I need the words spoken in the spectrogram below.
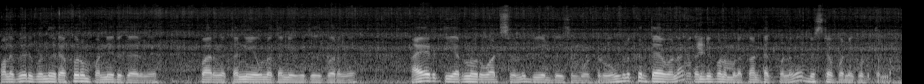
பல பேருக்கு வந்து ரெஃபரும் பண்ணியிருக்காருங்க பாருங்கள் தண்ணி எவ்வளோ தண்ணி ஊற்றுது பாருங்கள் ஆயிரத்தி இரநூறு வாட்ஸ் வந்து பிஎல்டிசி மோட்டர் உங்களுக்கும் தேவைன்னா கண்டிப்பாக நம்மளை காண்டாக்ட் பண்ணுங்கள் பெஸ்ட்டாக பண்ணி கொடுத்துடலாம்.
